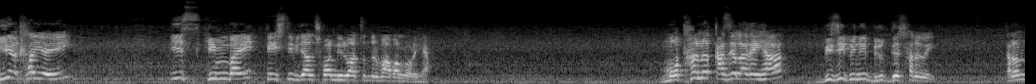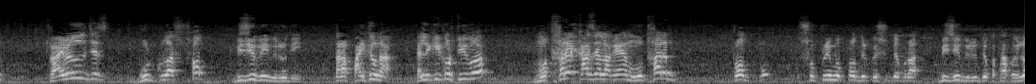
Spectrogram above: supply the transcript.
ইয়ে খাইয়ে ই স্কিম বাই তেইশটি বিধানসভা নির্বাচনের বাবার লড়াইয়া মথানো কাজে লাগাইয়া বিজেপির বিরুদ্ধে সারই কারণ ট্রাইবেল যে ভোটগুলা সব বিজেপি বিরোধী, তারা পাইতো না। তাহলে কি করতে হইব? মথারে কাজে লাগাই মুথার সুপ্রিমো প্রদীপ কৃষ্ণদেবরা বিজেপি বিরুদ্ধে কথা কইল,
